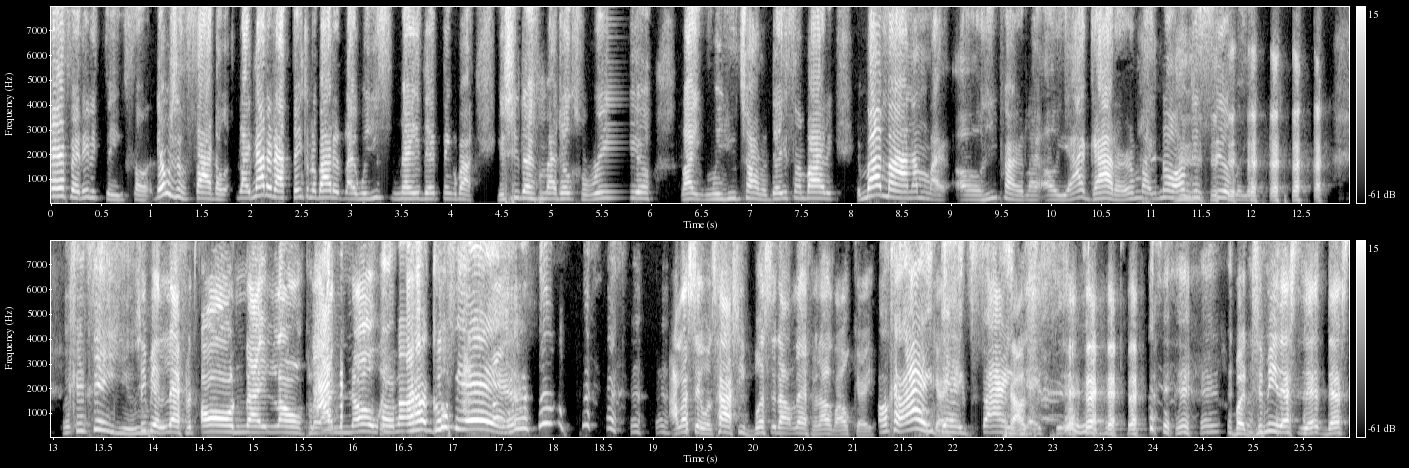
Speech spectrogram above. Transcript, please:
at anything. So that was just a side note. Like now that I'm thinking about it, like when you made that thing about if she left my jokes for real, like when you trying to date somebody, in my mind, I'm like, oh, he probably like, oh yeah, I got her. I'm like, no, I'm just silly. But continue. she been laughing all night long. Play. I I know it. like her goofy ass. All I said was hi. She busted out laughing. I was like, okay. Okay, I ain't Okay. that excited. but to me, that's that, that's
